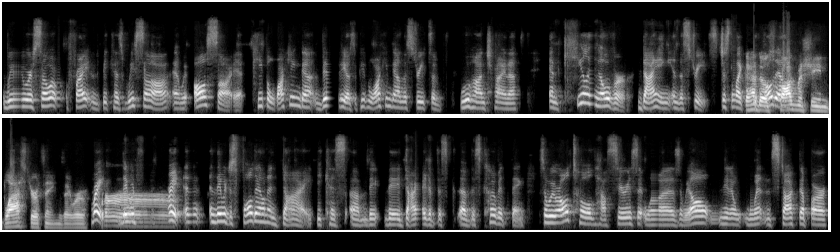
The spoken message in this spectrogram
we were so frightened because we saw, and we all saw it, people walking down videos of people walking down the streets of Wuhan, China, and keeling over, dying in the streets, just like they had those fog machine blaster things. They were right. They would right, and, and they would just fall down and die because um, they they died of this of this COVID thing. So we were all told how serious it was, and we all you know went and stocked up our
